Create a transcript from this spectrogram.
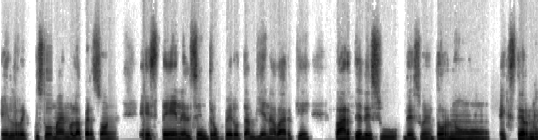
el recurso humano, la persona, esté en el centro, pero también abarque parte de su, de su entorno externo,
